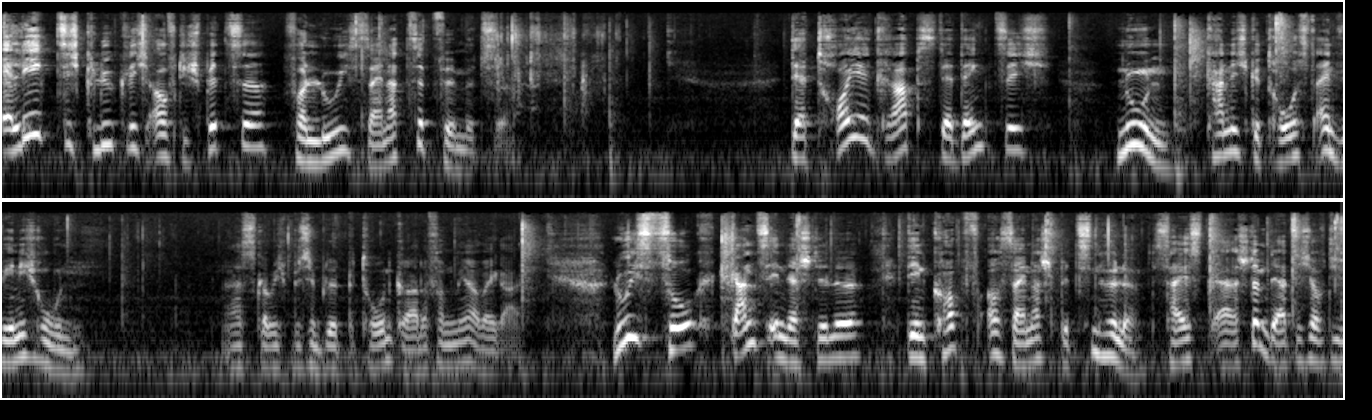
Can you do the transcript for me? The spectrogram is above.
Er legt sich klüglich auf die Spitze von Louis seiner Zipfelmütze. Der treue Grabs, der denkt sich, nun kann ich getrost ein wenig ruhen. Das ist, glaube ich, ein bisschen blöd betont gerade von mir, aber egal. Luis zog ganz in der Stille den Kopf aus seiner spitzen Hülle. Das heißt, er stimmt, er hat sich auf die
